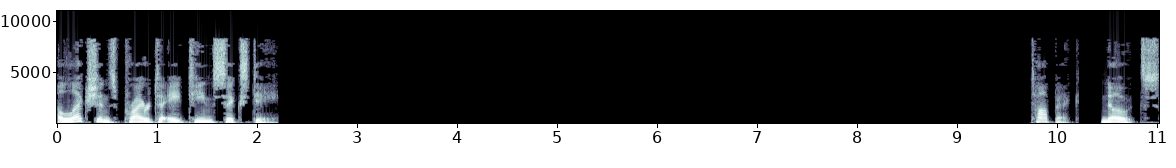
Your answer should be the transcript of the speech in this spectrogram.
Elections prior to 1860 Notes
